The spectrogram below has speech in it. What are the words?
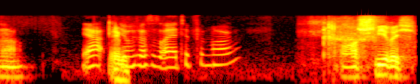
Ja, ja Jungs, was ist euer Tipp für morgen? Oh, schwierig.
